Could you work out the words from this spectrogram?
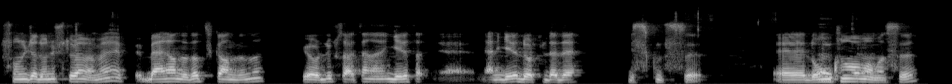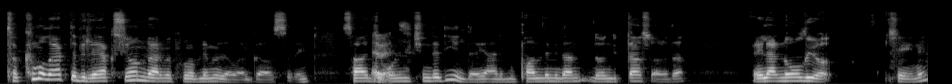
sonuca dönüştürememe hep Belhanda'da tıkandığını gördük. Zaten hani geri e, yani geri dörtlüde de bir sıkıntısı e, Donk'un evet, olmaması. Takım olarak da bir reaksiyon verme problemi de var Galatasaray'ın. Sadece evet. oyun içinde değil de yani bu pandemiden döndükten sonra da beyler ne oluyor şeyini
